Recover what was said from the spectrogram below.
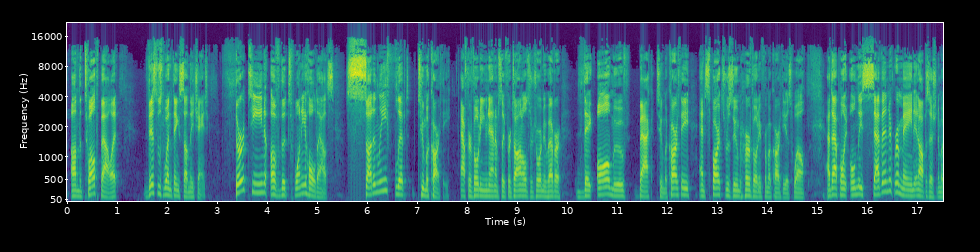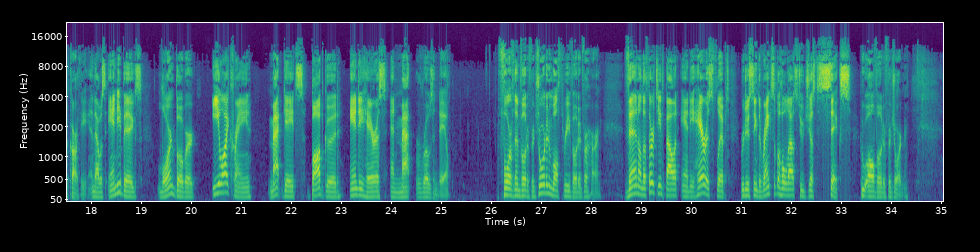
On the 12th ballot, this was when things suddenly changed. 13 of the 20 holdouts suddenly flipped to McCarthy. After voting unanimously for Donalds or Jordan, whoever, they all moved back to McCarthy, and Spartz resumed her voting for McCarthy as well. At that point, only seven remained in opposition to McCarthy, and that was Andy Biggs, Lauren Boebert, Eli Crane, Matt Gaetz, Bob Good, Andy Harris, and Matt Rosendale. Four of them voted for Jordan, while three voted for Hern. Then on the 13th ballot, Andy Harris flipped, reducing the ranks of the holdouts to just six who all voted for Jordan.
